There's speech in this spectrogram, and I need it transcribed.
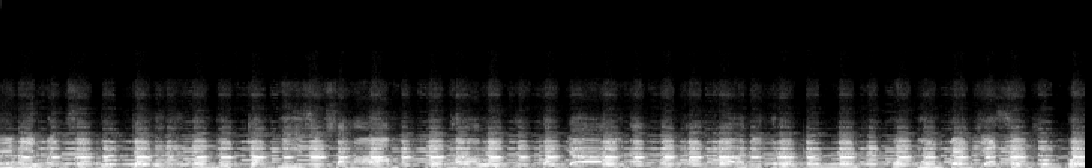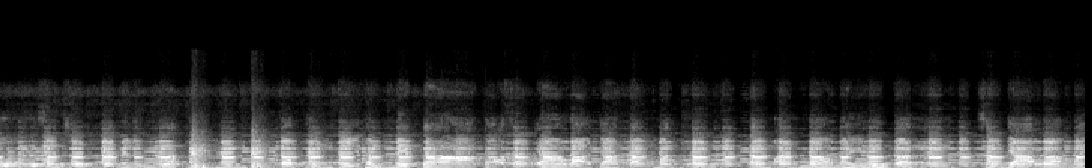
นใจนี้ไม่สะดุดใจต้องหยุดช่องยี่สิบสามผมถามที่คุณปัญญาชื่อนามมันนั้นว่านิรันดร์ขอบคุณเป็นจียเสริมส่งโกยเสริมส่งแต่ไม่ลืมรักขอบคุณที่ท่านเมตตาขอสัญญาว่าจะตั้งมั่นตั้งมั่นว่าไม่ลืมกัน สัญญาว่าไม่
